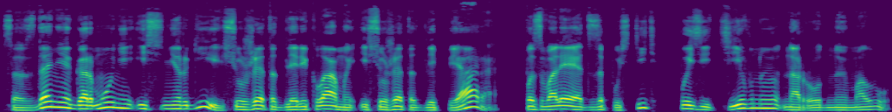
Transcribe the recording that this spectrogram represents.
Создание гармонии и синергии сюжета для рекламы и сюжета для пиара позволяет запустить позитивную народную молву.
